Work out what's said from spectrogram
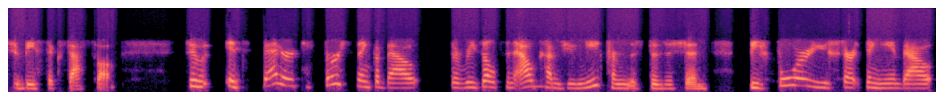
to be successful. So it's better to first think about the results and outcomes you need from this position before you start thinking about,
